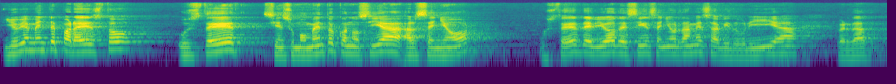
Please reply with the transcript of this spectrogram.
Y obviamente para esto, usted, si en su momento conocía al Señor, usted debió decir, Señor, dame sabiduría, ¿verdad?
